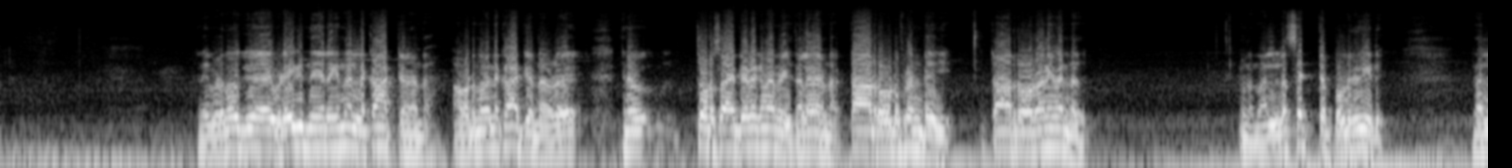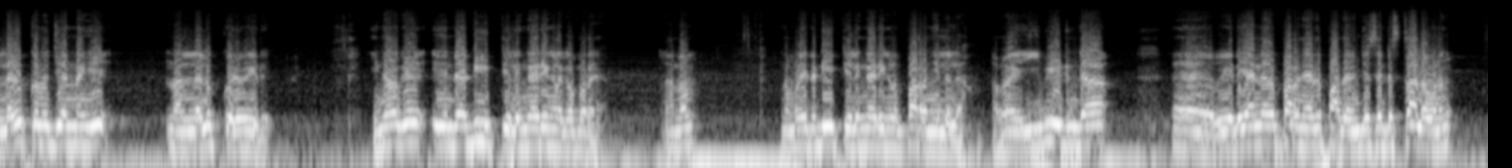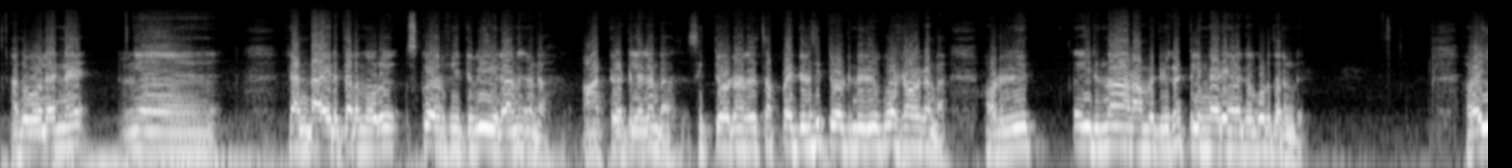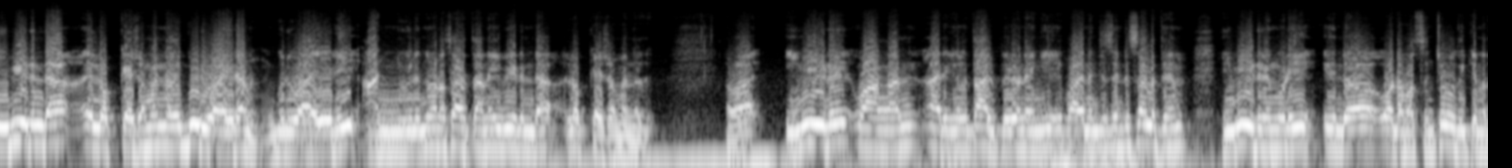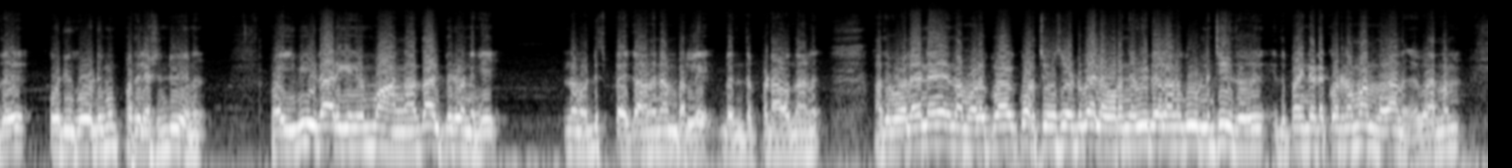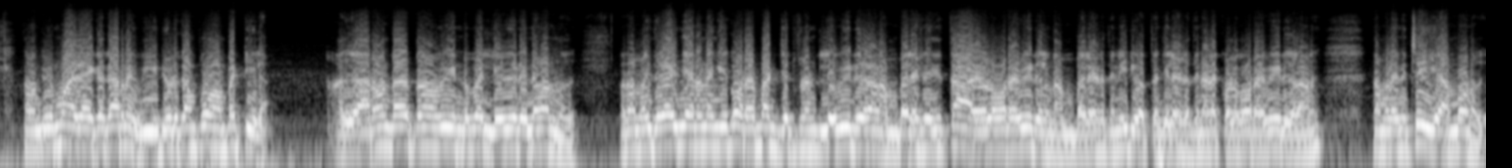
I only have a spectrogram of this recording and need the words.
ഇവിടെ നോക്കി ഇവിടെ ഇരുന്നേരെങ്കിൽ നല്ല കാറ്റാണ് വേണ്ട അവിടെ നിന്ന് തന്നെ കാറ്റുണ്ട് അവിടെ ഇങ്ങനെ തുറസായിട്ട് കിടക്കണ നല്ല വേണ്ട ടാർ റോഡ് ഫ്രണ്ട് ആയി. ടാർ റോഡാണ് ഈ വന്നത്. നല്ല സെറ്റപ്പ് ഉള്ളൊരു വീട്. നല്ല ലുക്ക് എന്ന് വെച്ചിട്ടുണ്ടെങ്കിൽ നല്ല ലുക്ക് ഒരു വീട്. ഇനി നമുക്ക് ഇതിന്റെ ഡീറ്റെയിലും കാര്യങ്ങളൊക്കെ പറയാം. കാരണം നമ്മൾ ഇതിന്റെ ഡീറ്റെയിലും കാര്യങ്ങളും പറഞ്ഞില്ലല്ലോ. അപ്പോൾ ഈ വീടിന്റെ വീട് ഞാൻ പറഞ്ഞത് പതിനഞ്ച് സെന്റ് സ്ഥലമാണ്. അതുപോലെ തന്നെ രണ്ടായിരത്തി അറുന്നൂറ് സ്ക്വയർ ഫീറ്റ് വീടാണ് കണ്ട. ആട്ടുകെട്ടിലൊക്കെ കണ്ട. സിറ്റ് ഔട്ട് സെപ്പറേറ്റ് ഒരു സിറ്റ് ഔട്ടിന്റെ ഒരു പോർഷൻ അവിടെ കണ്ട. അവിടെ ഒരു ഇരുന്ന് ആടാൻ പറ്റിയ ഒരു കട്ടിലും കാര്യങ്ങളൊക്കെ കൊടുത്തിട്ടുണ്ട്. അപ്പൊ ഈ വീടിന്റെ ലൊക്കേഷൻ വന്നത് ഗുരുവായൂരാണ്. ഗുരുവായൂര് അഞ്ഞൂര് എന്ന് പറഞ്ഞ സ്ഥലത്താണ് ഈ വീടിന്റെ ലൊക്കേഷൻ വന്നത്. അപ്പൊ ഈ വീട് വാങ്ങാൻ ആരെങ്കിലും താല്പര്യമുണ്ടെങ്കിൽ പതിനഞ്ച് സെന്റ് സ്ഥലത്തിനും ഈ വീടിനും കൂടി ഇതിന്റെ ഉടമസ്ഥൻ ചോദിക്കുന്നത് ഒരു കോടി മുപ്പത് ലക്ഷം രൂപയാണ്. അപ്പൊ ഈ വീട് ആരെങ്കിലും വാങ്ങാൻ താല്പര്യമുണ്ടെങ്കിൽ നമ്മൾ ഡിസ്പ്ലേ കാണുന്ന നമ്പറിൽ ബന്ധപ്പെടാവുന്നതാണ്. അതുപോലെ തന്നെ നമ്മളിപ്പോൾ കുറച്ച് ദിവസമായിട്ട് വില കുറഞ്ഞ വീഡിയോകളാണ് കൂടുതലും ചെയ്തത്. ഇതിപ്പോൾ അതിന്റെ ഇടയ്ക്ക് ഒരെണ്ണം വന്നതാണ്. കാരണം നമുക്ക് മഴയൊക്കെ കാരണം വീഡിയോ എടുക്കാൻ പോകാൻ പറ്റിയില്ല. അത് കാരണം കൊണ്ടാണ് ഇപ്പൊ നമ്മൾ വീണ്ടും വലിയ വീട് തന്നെ വന്നത്. അപ്പൊ നമ്മൾ ഇത് കഴിഞ്ഞിട്ടുണ്ടെങ്കിൽ കുറെ ബഡ്ജറ്റ് ഫ്രണ്ട്ലി വീടുകളാണ്. അമ്പത് ലക്ഷത്തിൽ താഴെയുള്ള കുറെ വീടുകളാണ്. അമ്പത് ലക്ഷത്തിന് ഇരുപത്തഞ്ച് ലക്ഷത്തിന് ഇടയ്ക്കുള്ള കുറെ വീടുകളാണ് നമ്മളിനി ചെയ്യാൻ പോണത്.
